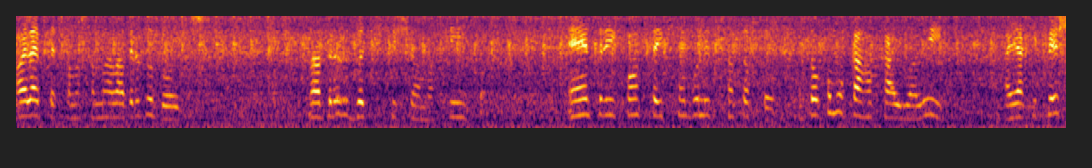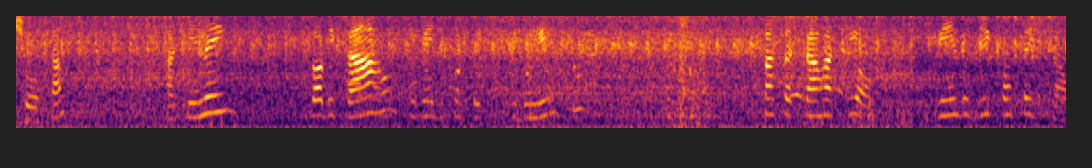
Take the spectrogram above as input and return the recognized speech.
Olha aí, pessoal, nós estamos na Ladeira do Doido. Ladeira do Doido que se chama aqui. Entre Conceição e Bonito Santa Fé. Então, como o carro caiu ali, aí aqui fechou, sabe? Aqui nem sobe carro que vem de Conceição de Bonito. Passa carro aqui, ó. Vindo de Conceição.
